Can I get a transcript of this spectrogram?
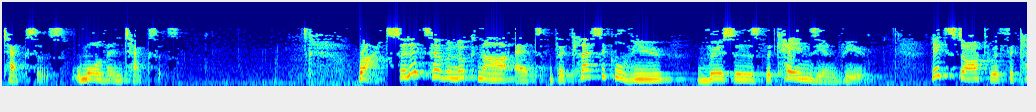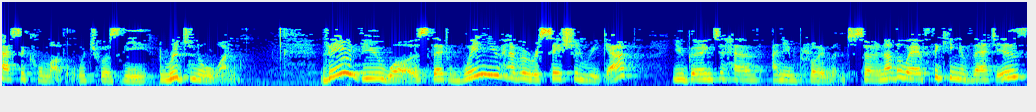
taxes, or more than taxes. Right, so let's have a look now at the classical view versus the Keynesian view. Let's start with the classical model, which was the original one. Their view was that when you have a recessionary gap, you're going to have unemployment. So, another way of thinking of that is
